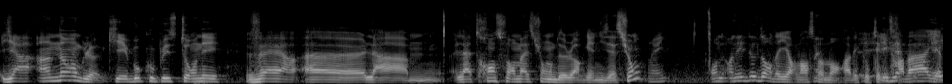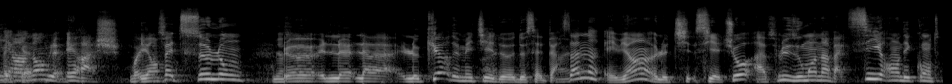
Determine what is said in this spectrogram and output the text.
il y a un angle qui est beaucoup plus tourné vers euh, la, la, transformation de l'organisation. Oui. On, est dedans d'ailleurs en ce moment, avec le télétravail. il y a un angle RH. et en fait, selon le, le, cœur de métier de, cette personne, eh bien, le CHO a plus ou moins d'impact. S'il rend des comptes,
